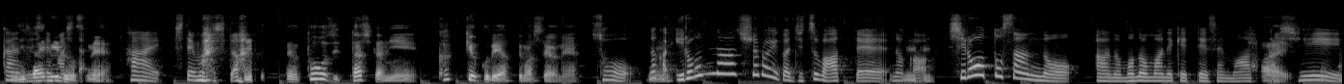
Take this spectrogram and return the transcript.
感じ2回見してました。ね。はいしてました。でも当時確かに各局でやってましたよね。そうなんかうんいろんな種類が実はあってなんかうん素人さんのあのモノマネ決定戦もあったし、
